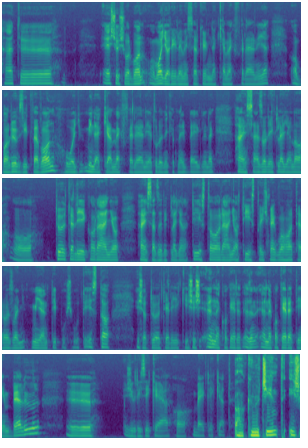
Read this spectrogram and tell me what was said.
Hát ö, elsősorban a magyar élelmiszerkönyvnek kell megfelelnie. Abban rögzítve van, hogy minek kell megfelelnie tulajdonképpen egy beiglinek, hány százalék legyen a, a töltelék aránya, hány százalék legyen a tészta aránya, a tészta is meg van határozva, hogy milyen típusú tészta, és a töltelék is. És ennek a, keret, ennek a keretén belül ö, zsűrizik el a beigliket. A külcsint is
